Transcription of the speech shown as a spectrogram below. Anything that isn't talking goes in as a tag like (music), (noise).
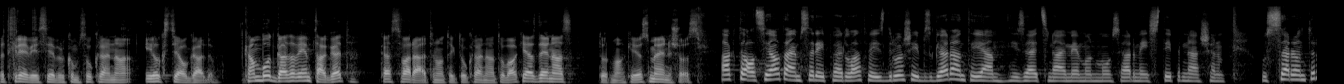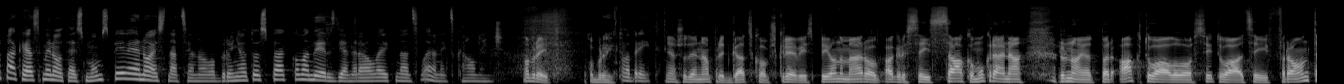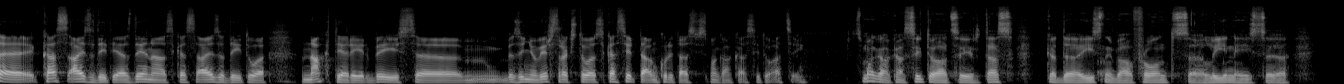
bet Krievijas iebrukums Ukrainā ilgst jau gadu. Kam būt gataviem tagad, kas varētu notikt Ukrainā tuvākajās dienās, turpmākajos mēnešos. Aktuāls jautājums arī par Latvijas drošības garantijām, izaicinājumiem un mūsu armijas stiprināšanu. Uz sarunu turpmākajās minūtēs mums pievienojas Nacionālo bruņoto spēku komandieris ģenerālleitnants Leonīts Kalniņš. Labrīt! Labrīt. Labrīt! Jā, šodien aprit gads kopš Krievijas pilna mēroga agresijas sākuma Ukrainā. Runājot par aktuālo situāciju frontē, kas aizvadītajās dienās, kas aizvadīto nakti arī ir bijis bez ziņu virsrakstos, kas ir tā un kur ir tās vismagākā situācija? Smagākā situācija ir tas, kad īstenībā frontes līnijas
